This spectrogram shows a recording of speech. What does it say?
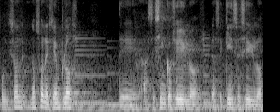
porque son, no son ejemplos de hace cinco siglos, de hace 15 siglos,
